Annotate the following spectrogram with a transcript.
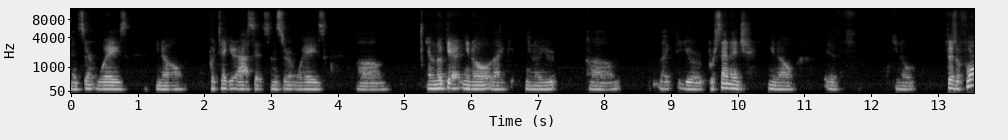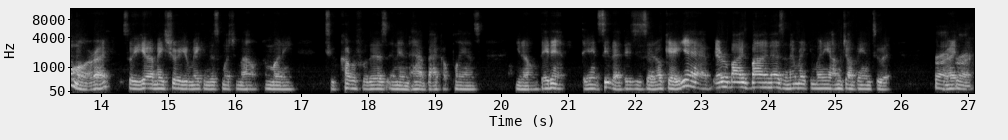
in certain ways, you know, protect your assets in certain ways, um, and look at, you know, like, you know, your, um, like your percentage, you know, if, you know, there's a formula, right? So you got to make sure you're making this much amount of money to cover for this and then have backup plans. You know, they didn't they didn't see that. They just said, okay, yeah, everybody's buying this and they're making money. I'm jumping into it. right, Right. right.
